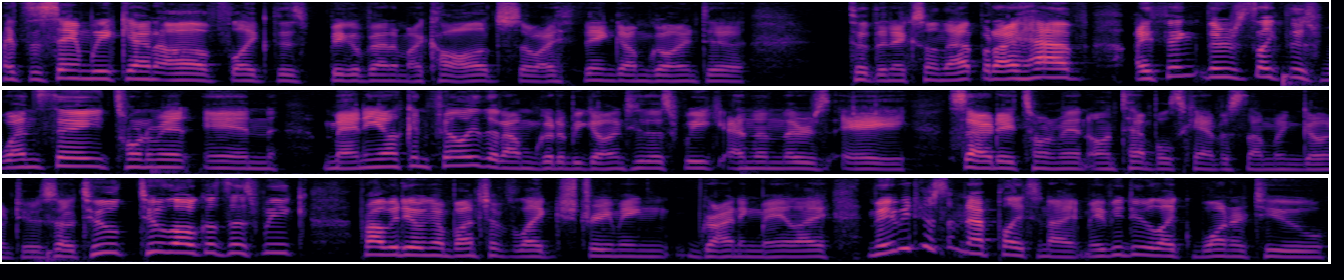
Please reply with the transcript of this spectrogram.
it's the same weekend of like this big event at my college, so I think I'm going to to the Knicks on that. But I have, I think there's like this Wednesday tournament in Manayunk in Philly that I'm going to be going to this week, and then there's a Saturday tournament on Temple's campus that I'm going to go to. So two two locals this week. Probably doing a bunch of like streaming, grinding melee. Maybe do some net play tonight. Maybe do like one or two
